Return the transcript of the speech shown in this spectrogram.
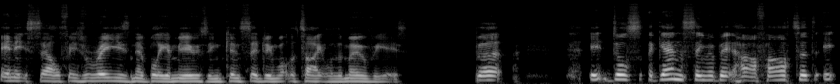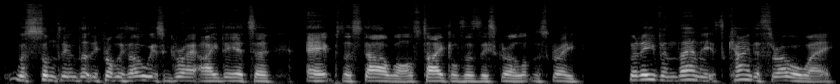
in itself is reasonably amusing considering what the title of the movie is. But it does, again, seem a bit half hearted. It was something that they probably thought, oh, it's a great idea to ape the Star Wars titles as they scroll up the screen. But even then, it's kind of throwaway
